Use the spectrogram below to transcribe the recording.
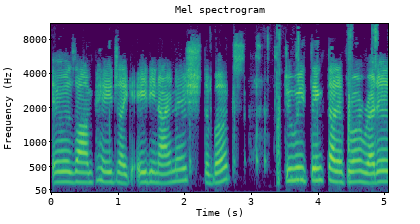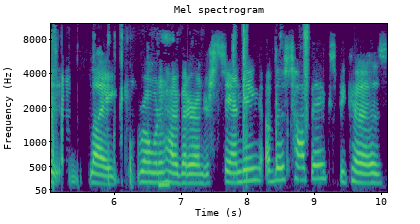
it was on page like 89 ish, the books. Do we think that if Rowan read it, like Rowan would have had a better understanding of those topics? Because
